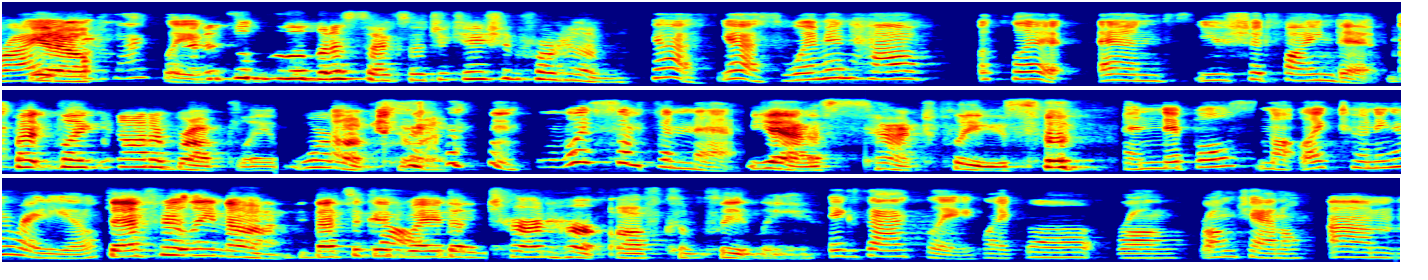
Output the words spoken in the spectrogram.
Right? you know, exactly. And it's a little bit of sex education for him, Yes, yes. Women have a clit, and you should find it but like not abruptly. Warm up to it. with some finesse. yes, tact, please. And nipples, not like tuning a radio. Definitely not. That's a good No. way to turn her off completely. Exactly. Like uh, wrong, wrong channel. Um,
